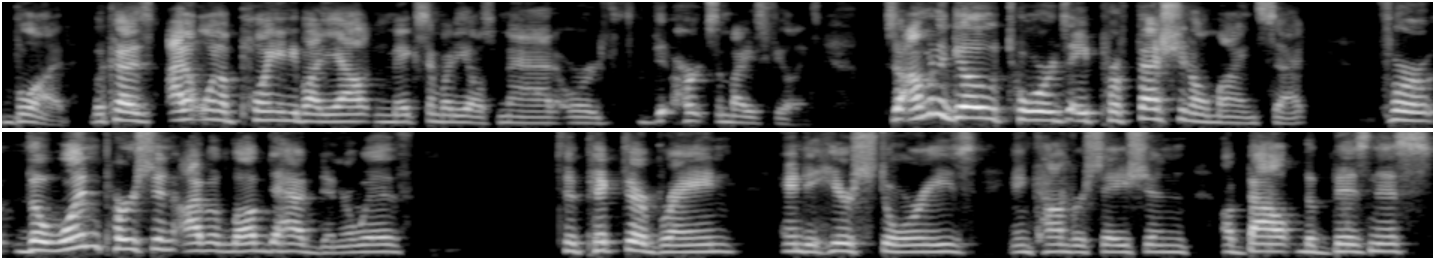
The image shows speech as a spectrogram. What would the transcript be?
blood, because I don't want to point anybody out and make somebody else mad or hurt somebody's feelings. So I'm going to go towards a professional mindset for the one person I would love to have dinner with to pick their brain and to hear stories and conversation about the business.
